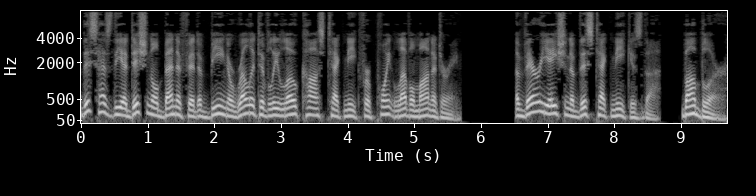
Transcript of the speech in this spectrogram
This has the additional benefit of being a relatively low-cost technique for point-level monitoring. A variation of this technique is the «bubbler»,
